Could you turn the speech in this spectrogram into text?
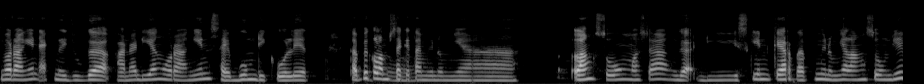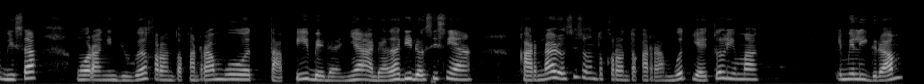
ngurangin acne juga karena dia ngurangin sebum di kulit. Tapi kalau misalnya kita minumnya langsung, maksudnya nggak di skincare tapi minumnya langsung, dia bisa ngurangin juga kerontokan rambut. Tapi bedanya adalah di dosisnya. Karena dosis untuk kerontokan rambut yaitu 5 mg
